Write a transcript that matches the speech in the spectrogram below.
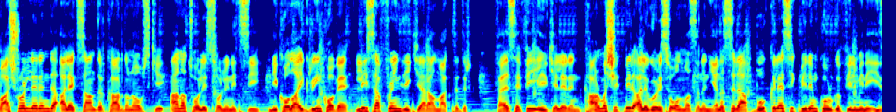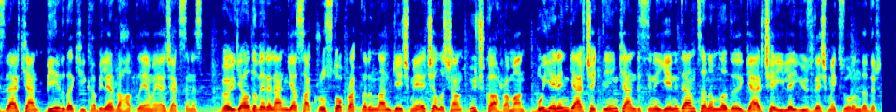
Başrollerinde Alexander Kardanovski, Anatoly Solinitsi, Nikolay Grinko ve Lisa Frindlik yer almaktadır. Felsefi ilkelerin karmaşık bir alegorisi olmasının yanı sıra bu klasik bilim kurgu filmini izlerken bir dakika bile rahatlayamayacaksınız. Bölge adı verilen yasak Rus topraklarından geçmeye çalışan 3 kahraman bu yerin gerçekliğin kendisini yeniden tanımladığı gerçeğiyle yüzleşmek zorundadır.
